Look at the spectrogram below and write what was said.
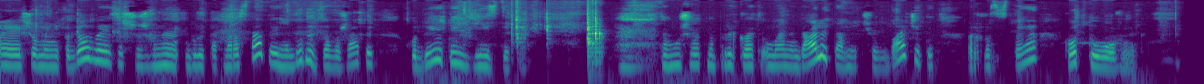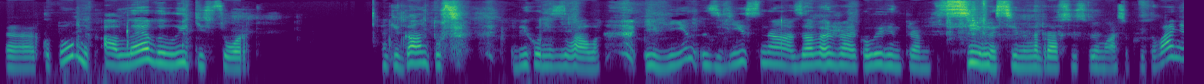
Е, Що мені подобається, що ж вони будуть так наростати і не будуть заважати ходити і їздити. Тому що, от, наприклад, у мене далі, там, якщо ви бачите, росте котовник. Е, Котовник, але великий сорт. Гігантус, я б його назвала. І він, звісно, заважає, коли він прям сильно-сильно набрав всю свою масу квітування,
